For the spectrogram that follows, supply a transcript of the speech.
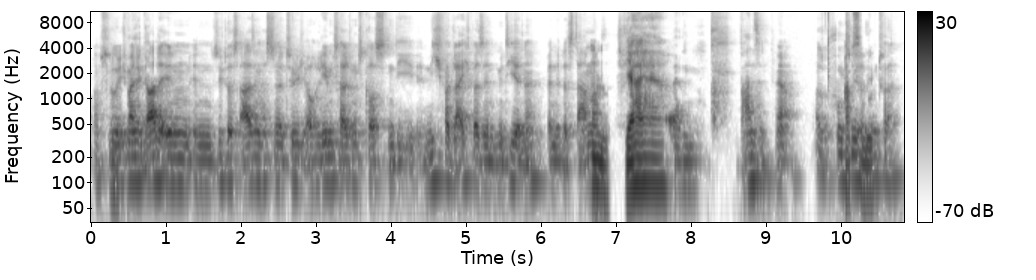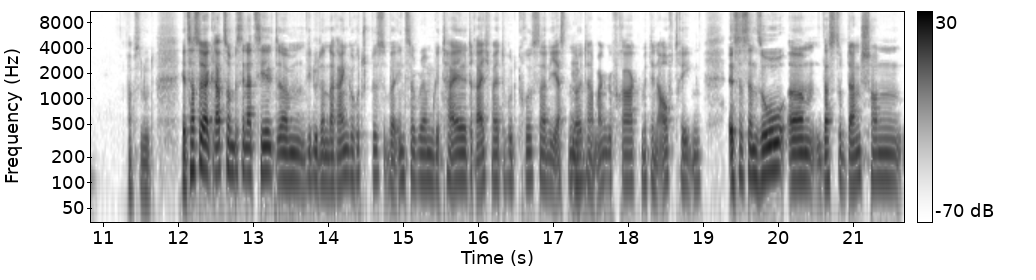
Absolut. Ich meine, gerade in, in Südostasien hast du natürlich auch Lebenshaltungskosten, die nicht vergleichbar sind mit hier, ne? Wenn du das da machst. Mhm. Ja, ja, ja. Ähm, Wahnsinn, ja. Also funktioniert Absolut. auf jeden Fall. Absolut. Jetzt hast du ja gerade so ein bisschen erzählt, ähm, wie du dann da reingerutscht bist, über Instagram geteilt, Reichweite wurde größer, die ersten Mhm. Leute haben angefragt mit den Aufträgen. Ist es denn so, ähm, dass du dann schon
